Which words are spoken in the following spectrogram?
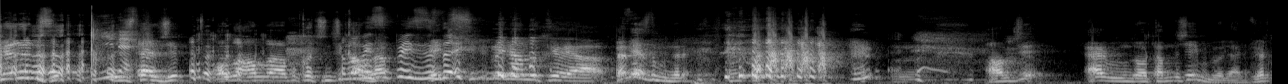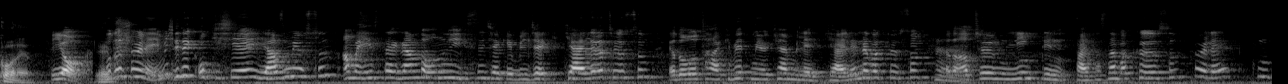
İnanır mısın? Yine. Sercim. Allah Allah bu kaçıncı Ama kavram? Mesut Bey sizin de- Hepsi bir beni anlatıyor ya. Ben mi yazdım bunları? Avcı her bulunduğu ortamda şey mi böyle hani flört kovalayan? Yok. Evet. Bu da şöyleymiş. Direkt o kişiye yazmıyorsun ama Instagram'da onun ilgisini çekebilecek hikayeler atıyorsun ya da onu takip etmiyorken bile hikayelerine bakıyorsun ya da atıyorum LinkedIn sayfasına bakıyorsun. Böyle ting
